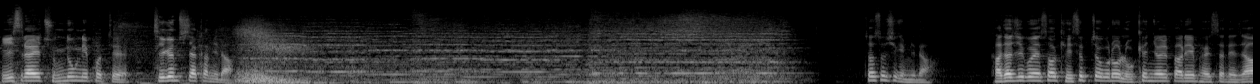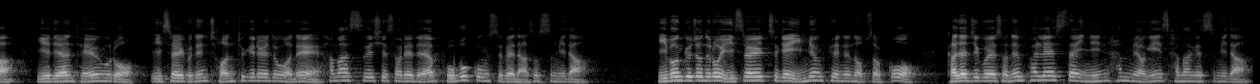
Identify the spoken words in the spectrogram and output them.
이스라엘 중동 리포트 지금 시작합니다. 첫 소식입니다. 가자 지구에서 기습적으로 로켓 열발이 발사되자 이에 대한 대응으로 이스라엘군은 전투기를 동원해 하마스 시설에 대한 보복 공습에 나섰습니다. 이번 교전으로 이스라엘 측의 인명 피해는 없었고 가자 지구에서는 팔레스타인인 한 명이 사망했습니다.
